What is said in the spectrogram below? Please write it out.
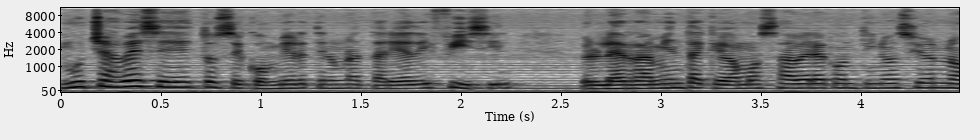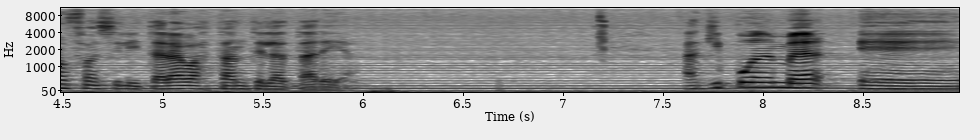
Muchas veces esto se convierte en una tarea difícil, pero la herramienta que vamos a ver a continuación nos facilitará bastante la tarea. Aquí pueden ver eh,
